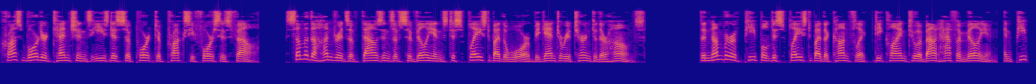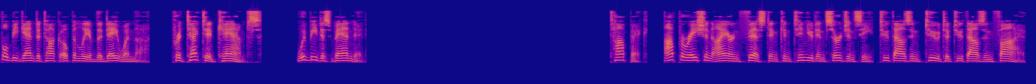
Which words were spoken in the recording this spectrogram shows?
Cross-border tensions eased as support to proxy forces fell. Some of the hundreds of thousands of civilians displaced by the war began to return to their homes. The number of people displaced by the conflict declined to about half a million, and people began to talk openly of the day when the «protected camps» would be disbanded. Operation Iron Fist and continued insurgency 2002 -2005.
